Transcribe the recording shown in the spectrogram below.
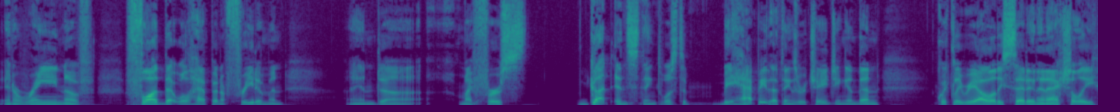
in a rain of flood that will happen of freedom, and and uh, my first gut instinct was to be happy that things were changing, and then quickly reality set in, and actually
